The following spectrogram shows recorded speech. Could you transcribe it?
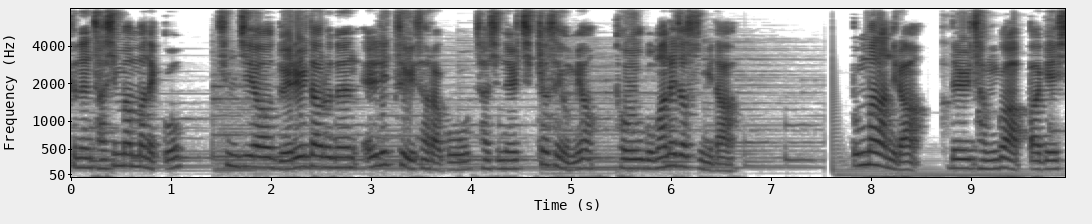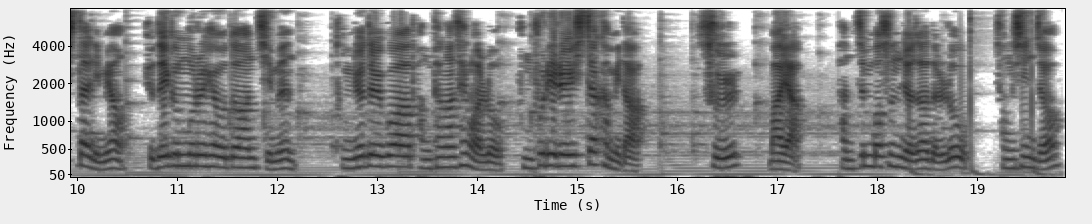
그는 자신만만했고 심지어 뇌를 다루는 엘리트 의사라고 자신을 치켜세우며 더욱 오만해졌습니다. 뿐만 아니라 늘 잠과 압박에 시달리며 교대 근무를 해오던 짐은 동료들과 방탕한 생활로 분풀이를 시작합니다. 술, 마약, 반쯤 벗은 여자들로 정신적,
